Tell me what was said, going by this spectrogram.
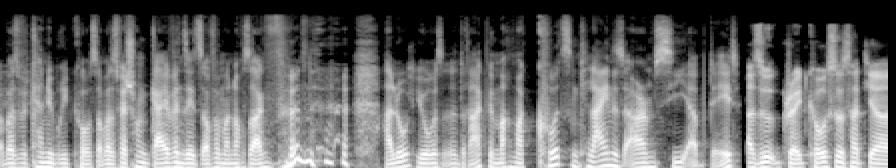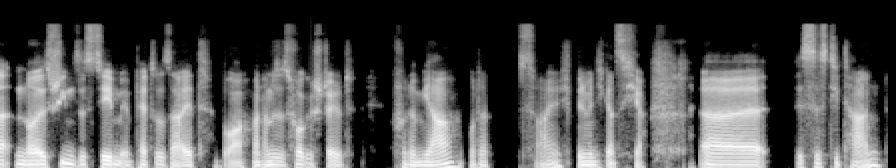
Aber es wird kein Hybrid-Coaster. Aber das wäre schon geil, wenn sie jetzt auch immer noch sagen würden. Hallo, Joris und Drag, wir machen mal kurz ein kleines RMC-Update. Also Great Coasters hat ja ein neues Schienensystem im Petto seit, boah, wann haben sie es vorgestellt? Vor einem Jahr oder zwei? Ich bin mir nicht ganz sicher. Äh, ist es Titan?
